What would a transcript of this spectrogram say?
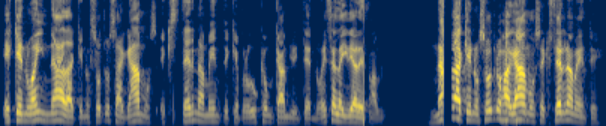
es que no hay nada que nosotros hagamos externamente que produzca un cambio interno. Esa es la idea de Pablo. Nada que nosotros hagamos externamente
